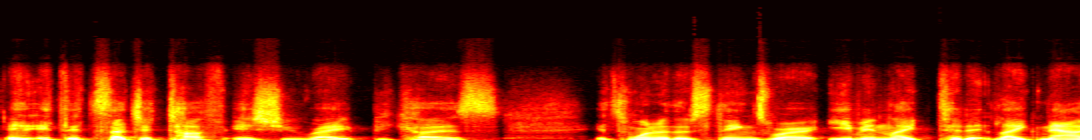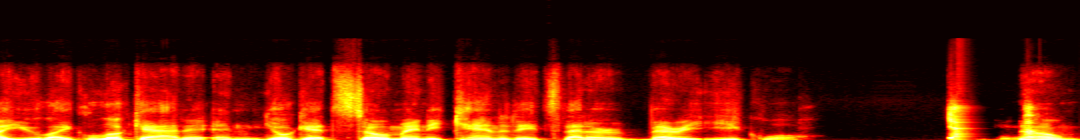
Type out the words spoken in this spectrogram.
it, it, it's such a tough issue, right? Because it's one of those things where even like today, like now you like look at it and you'll get so many candidates that are very equal yeah. You know,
